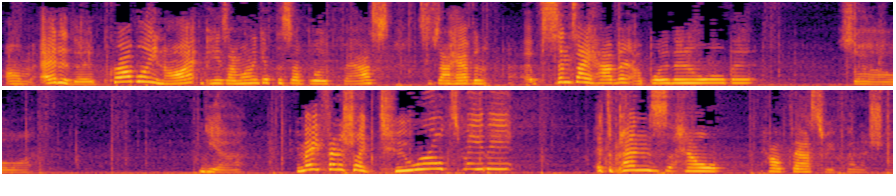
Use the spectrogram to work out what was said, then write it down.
um edited. Probably not, because I want to get this uploaded fast since I haven't since I haven't uploaded in a little bit. So yeah, we might finish like two worlds, maybe. It depends how how fast we finish them.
